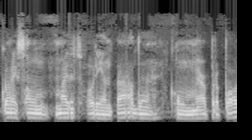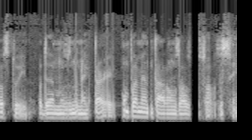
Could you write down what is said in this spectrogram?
conexão mais orientada, com maior propósito, e podemos conectar e complementar uns aos outros, sim.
